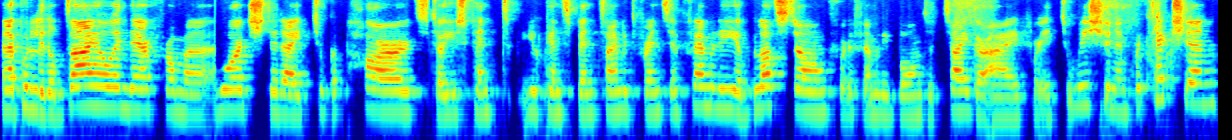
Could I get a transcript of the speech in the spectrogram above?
And I put a little dial in there from a watch that I took apart. So you spent you can spend time with friends and family, a bloodstone for the family bond, a tiger eye for intuition and protection,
